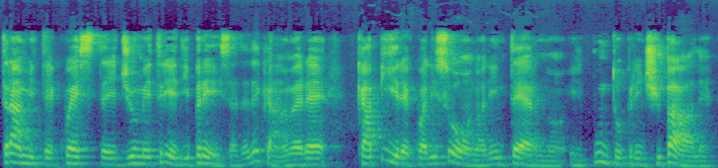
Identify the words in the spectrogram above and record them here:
tramite queste geometrie di presa delle camere capire quali sono all'interno il punto principale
